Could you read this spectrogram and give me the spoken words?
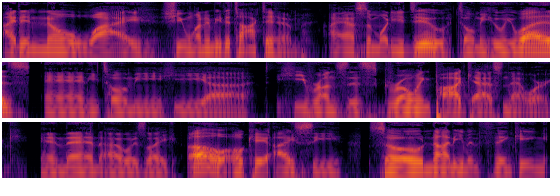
I didn't know why she wanted me to talk to him. I asked him, "What do you do?" Told me who he was, and he told me he uh, he runs this growing podcast network. And then I was like, "Oh, okay, I see." So not even thinking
